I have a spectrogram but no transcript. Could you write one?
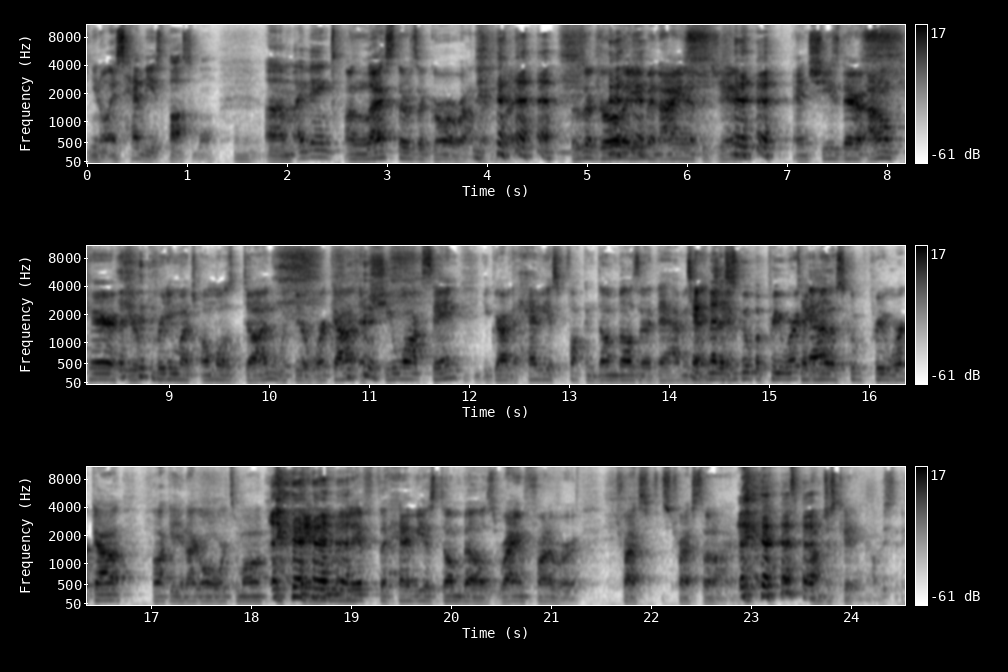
you know, as heavy as possible. Mm. Um, I think unless there's a girl around there, right? there's a girl that you've been eyeing at the gym, and she's there. I don't care if you're pretty much almost done with your workout. If she walks in, you grab the heaviest fucking dumbbells that they have in Take another gym, scoop of pre workout. Take another scoop of pre workout. Fuck it, you're not going to work tomorrow. and you lift the heaviest dumbbells right in front of her. Try, try stun on her. I'm just kidding, obviously.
